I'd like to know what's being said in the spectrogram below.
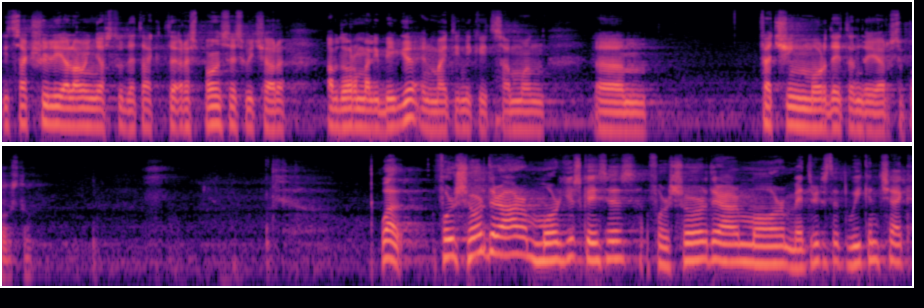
it's actually allowing us to detect responses which are abnormally big and might indicate someone um, fetching more data than they are supposed to. Well, for sure there are more use cases, for sure there are more metrics that we can check,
